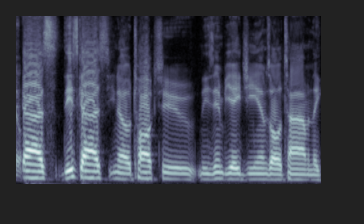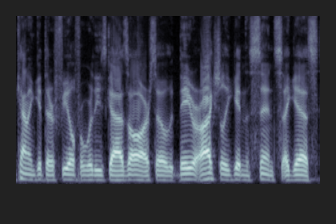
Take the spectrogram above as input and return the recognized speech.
these guys, these guys, you know, talk to these NBA GMs all the time, and they kind of get their feel for where these guys are. So they are actually getting the sense, I guess,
